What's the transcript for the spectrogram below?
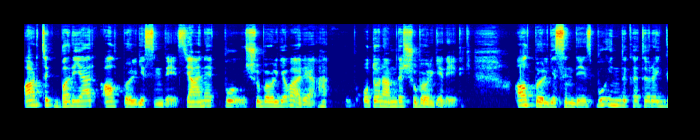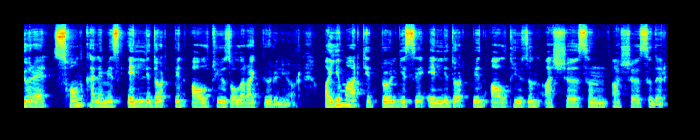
artık bariyer alt bölgesindeyiz. Yani bu şu bölge var ya o dönemde şu bölgedeydik alt bölgesindeyiz. Bu indikatöre göre son kalemiz 54.600 olarak görünüyor. Ayı market bölgesi 54.600'ün aşağısının aşağısıdır.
